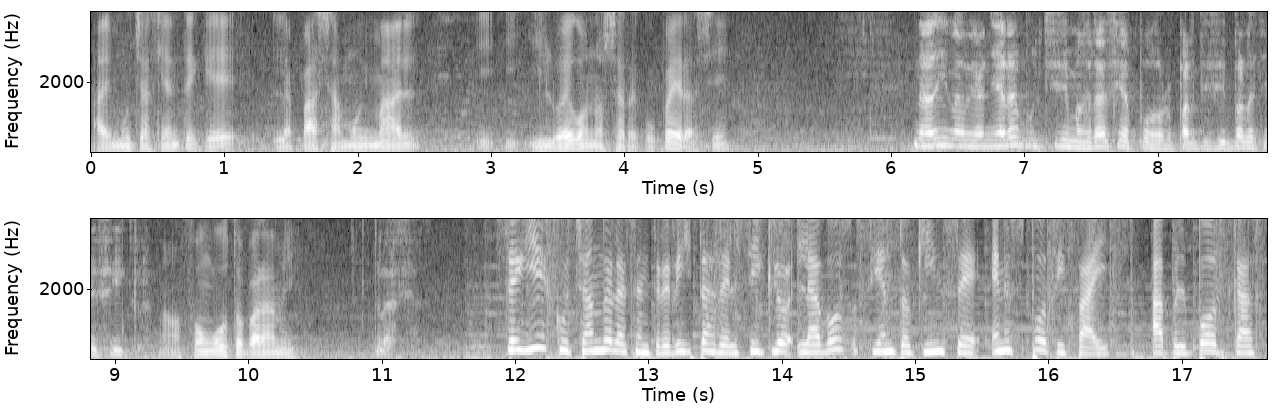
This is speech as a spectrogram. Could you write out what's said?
hay mucha gente que la pasa muy mal y, luego no se recupera, ¿sí? Nadine Argañara, muchísimas gracias por participar de este ciclo. fue un gusto para mí. Gracias. Seguí escuchando las entrevistas del ciclo La Voz 115 en Spotify, Apple Podcast,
